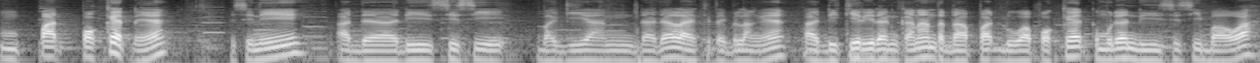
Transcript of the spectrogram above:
4 pocket ya. Di sini ada di sisi bagian dada lah kita bilang ya. Di kiri dan kanan terdapat dua pocket, kemudian di sisi bawah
